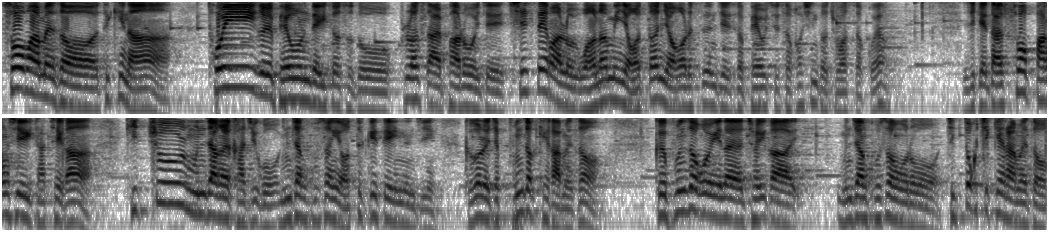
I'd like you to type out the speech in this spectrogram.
수업하면서 특히나 토익을 배우는 데 있어서도 플러스 알파로 이제 실생활로 원어민이 어떤 영어를 쓰는지에서 배울 수 있어서 훨씬 더 좋았었고요. 이제 게다가 수업 방식 자체가 기출 문장을 가지고 문장 구성이 어떻게 되어 있는지 그거를 이제 분석해 가면서 그 분석으로 인하여 저희가 문장 구성으로 직독직해를 하면서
